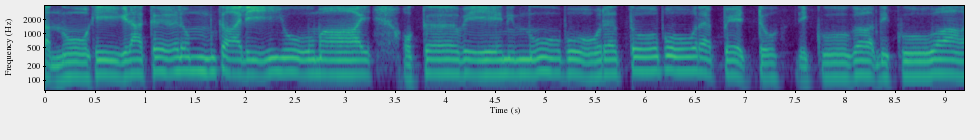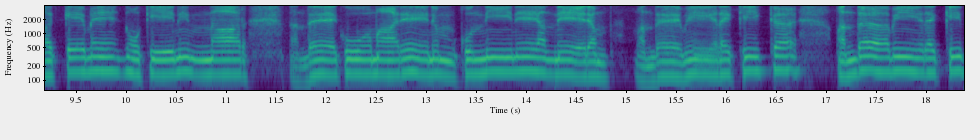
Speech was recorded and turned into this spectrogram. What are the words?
കന്നോ കീഴാക്കളും കാലിയുമായി. ഒക്കവേ നിന്നു പോരത്തോ പോറപ്പെട്ടു ദിക്കുക ദിക്കുവാക്കേമേ നോക്കി നിന്നാർ. നന്ദകുമാരനും കുന്നീനെ അന്നേരം മന്ദമീറക്കിക്ക മന്ദമീറക്കി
